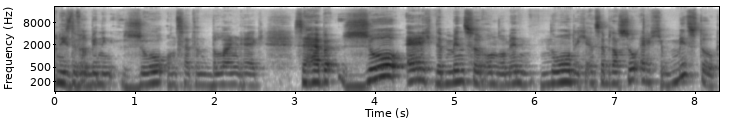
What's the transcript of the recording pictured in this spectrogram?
dan is de verbinding zo ontzettend belangrijk. Ze hebben zo erg de mensen rondom hen nodig. En ze hebben dat zo erg gemist ook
